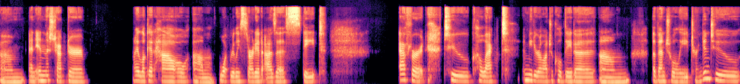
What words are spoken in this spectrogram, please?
Um, and in this chapter, I look at how um, what really started as a state effort to collect meteorological data um, eventually turned into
